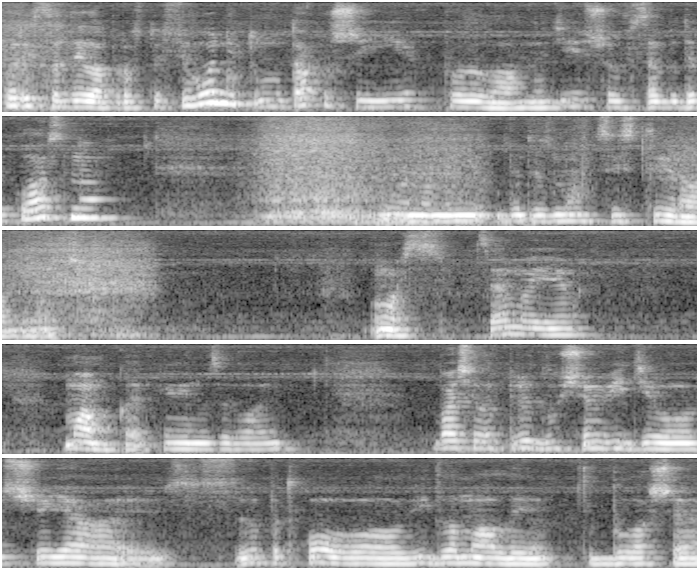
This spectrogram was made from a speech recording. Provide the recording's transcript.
Пересадила просто сьогодні, тому також її полила. Надію, що все буде класно. І вона мені буде знову цвісти і радувати. Ось, це моя мамка, як я її називаю. Бачили в предыдущому відео, що я випадково відламали. Тут була ще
